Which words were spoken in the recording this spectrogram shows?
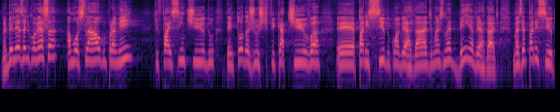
Mas beleza, ele começa a mostrar algo para mim que faz sentido, tem toda a justificativa, é parecido com a verdade, mas não é bem a verdade, mas é parecido.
